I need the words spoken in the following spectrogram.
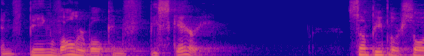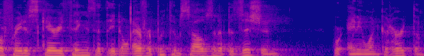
and being vulnerable can be scary. Some people are so afraid of scary things that they don't ever put themselves in a position where anyone could hurt them.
